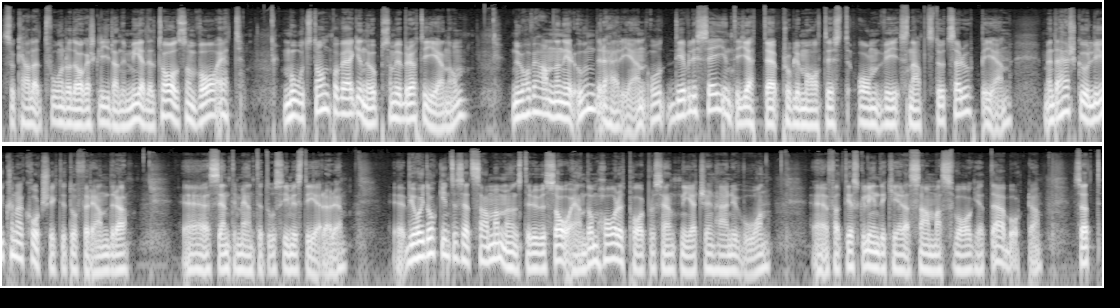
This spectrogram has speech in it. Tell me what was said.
så kallad 200 dagars glidande medeltal som var ett motstånd på vägen upp som vi bröt igenom. Nu har vi hamnat ner under det här igen och det är väl i sig inte jätteproblematiskt om vi snabbt studsar upp igen. Men det här skulle ju kunna kortsiktigt då förändra eh, sentimentet hos investerare. Eh, vi har ju dock inte sett samma mönster i USA än. De har ett par procent ner till den här nivån eh, för att det skulle indikera samma svaghet där borta. Så att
